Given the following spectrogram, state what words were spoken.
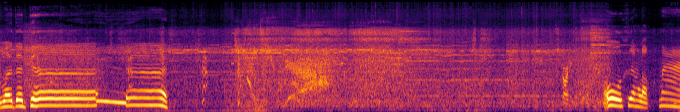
আমার তো โอ้ เครื่องหลอกมา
